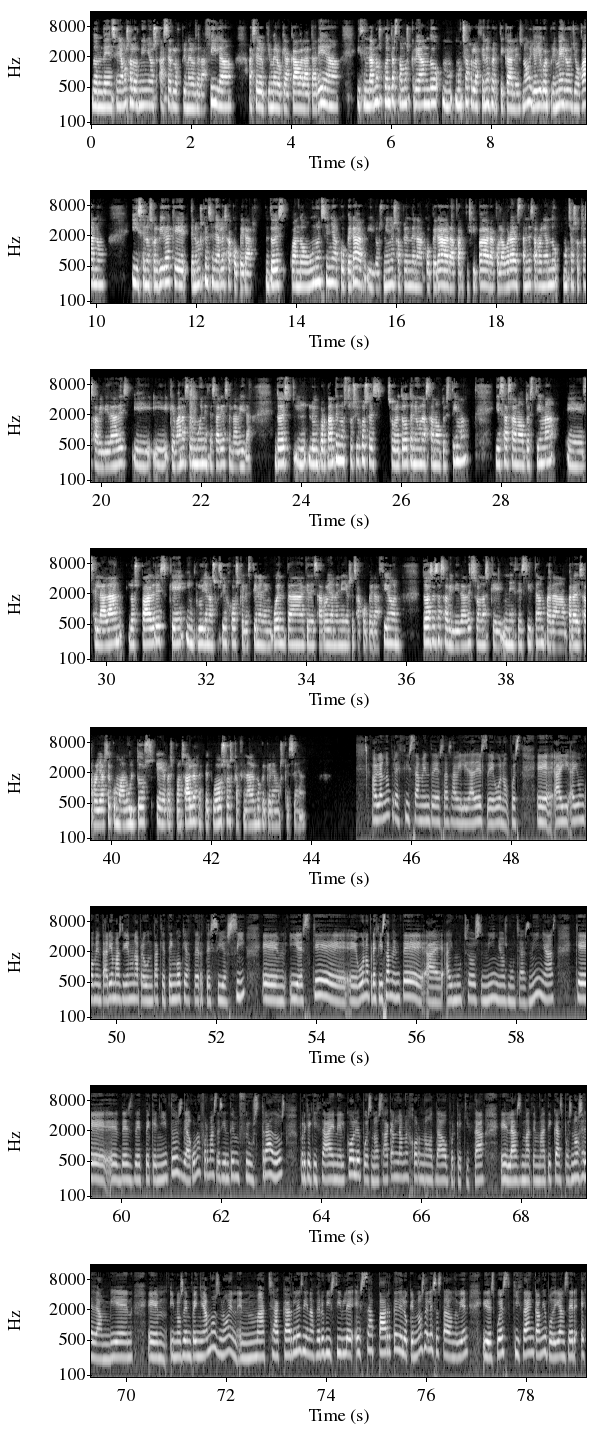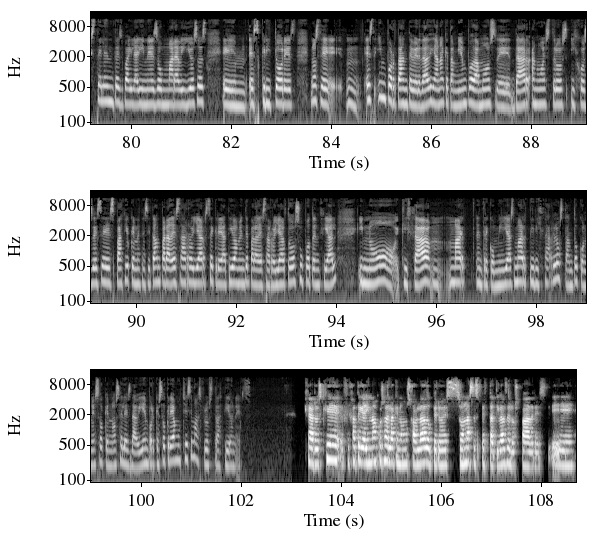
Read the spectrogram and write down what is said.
donde enseñamos a los niños a ser los primeros de la fila, a ser el primero que acaba la tarea y sin darnos cuenta estamos creando muchas relaciones verticales, ¿no? Yo llego el primero, yo gano y se nos olvida que tenemos que enseñarles a cooperar. Entonces, cuando uno enseña a cooperar y los niños aprenden a cooperar, a participar, a colaborar, están desarrollando muchas otras habilidades y, y, que van a ser muy necesarias en la vida. Entonces, lo importante en nuestros hijos es, sobre todo, tener una sana autoestima y esa sana autoestima eh, se la dan los padres que incluyen a sus hijos, que les tienen en cuenta, que desarrollan en ellos esa cooperación. Todas esas habilidades son las que necesitan para, desarrollarse como adultos eh, responsables, respetuosos, que al final es lo que queremos que sean. Hablando precisamente de esas habilidades, de, bueno, pues eh, hay, hay, un comentario, más bien una pregunta que tengo que hacerte sí o sí, em, y es que, eh, bueno, precisamente hay, muchos niños, muchas niñas que eh, desde pequeñitos de alguna forma se sienten frustrados porque quizá en el cole pues no sacan la mejor nota o porque quizá las matemáticas pues no se le dan bien em, y nos empeñamos ¿no? en, en machacarles y en hacer visible esa parte de lo que no se les está dando bien y después quizá en cambio podrían ser excelentes bailarines o maravillosos em, escritores. No sé, mm, es importante, ¿verdad, Diana, que también podamos eh, dar a nuestros hijos ese espacio que necesitan para desarrollarse creativamente, para desarrollar todo su potencial y no quizá entre comillas, martirizarlos tanto con eso que no se les da bien, porque eso crea muchísimas frustraciones. Claro, es que fíjate que hay una cosa de la que no hemos hablado, pero son las expectativas de los padres. Eh,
